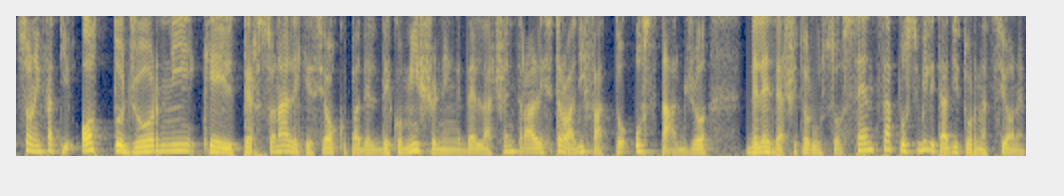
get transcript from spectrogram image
sono infatti otto giorni che il personale che si occupa del decommissioning della centrale si trova di fatto ostaggio dell'esercito russo senza possibilità di turnazione.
